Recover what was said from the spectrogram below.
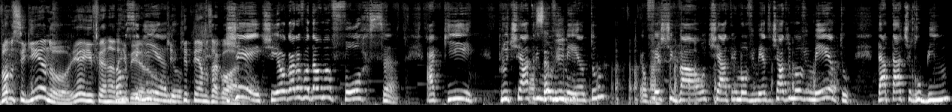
Vamos seguindo? E aí, Fernanda Vamos Ribeiro? O seguindo. que, que temos agora? Gente, eu agora vou dar uma força aqui para o Teatro Nossa, em é Movimento. É o festival Teatro em Movimento. Teatro em Movimento da Tati Rubim,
